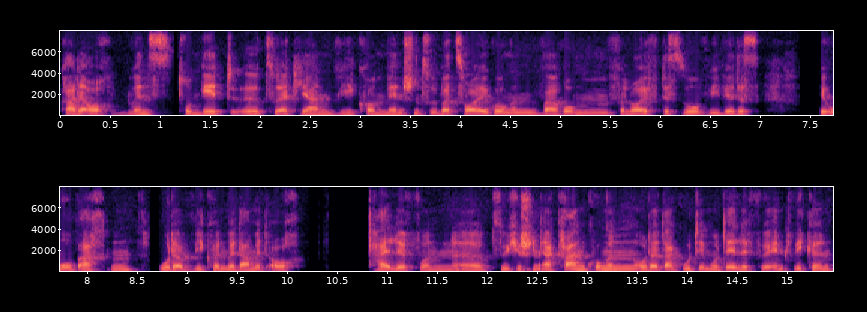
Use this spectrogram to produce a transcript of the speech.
gerade auch wenn es darum geht äh, zu erklären, wie kommen Menschen zu Überzeugungen, warum verläuft es so, wie wir das beobachten oder wie können wir damit auch Teile von äh, psychischen Erkrankungen oder da gute Modelle für entwickeln,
